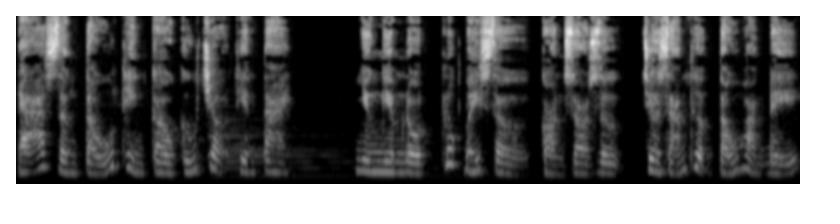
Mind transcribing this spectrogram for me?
đã dâng tấu thỉnh cầu cứu trợ thiên tai. Nhưng nghiêm nột lúc bấy giờ còn do dự, chưa dám thượng tấu hoàng đế,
